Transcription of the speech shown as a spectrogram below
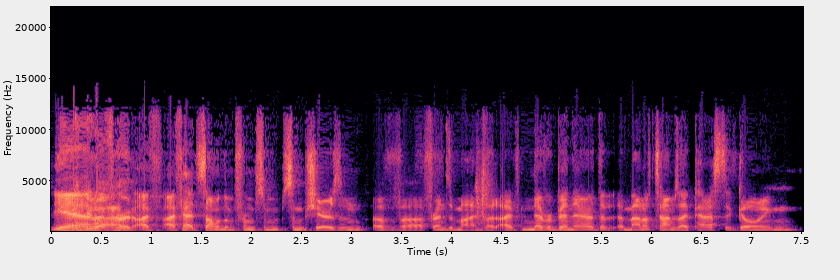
yeah. can do, I've uh, heard. I've I've had some of them from some some shares in, of uh, friends of mine, but I've never been there. The amount of times I passed it going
